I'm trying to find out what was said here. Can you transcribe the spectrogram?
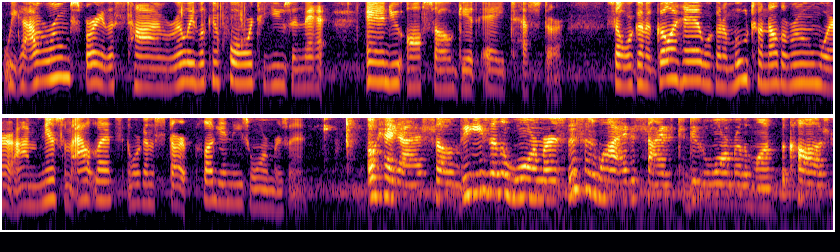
We got a room spray this time. Really looking forward to using that. And you also get a tester. So we're going to go ahead. We're going to move to another room where I'm near some outlets. And we're going to start plugging these warmers in. Okay guys, so these are the warmers. This is why I decided to do the warmer of the month. Because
